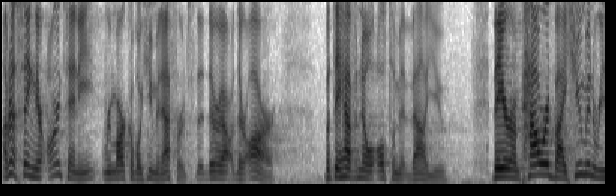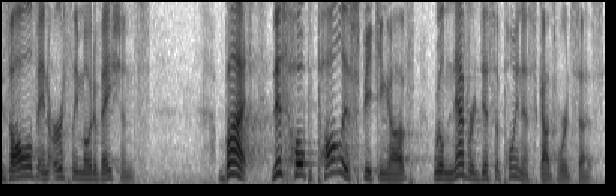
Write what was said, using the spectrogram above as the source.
I'm not saying there aren't any remarkable human efforts, there are, there are, but they have no ultimate value. They are empowered by human resolve and earthly motivations. But this hope Paul is speaking of will never disappoint us, God's word says.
